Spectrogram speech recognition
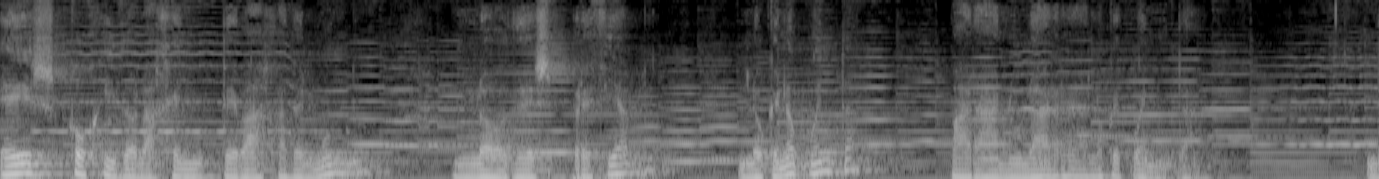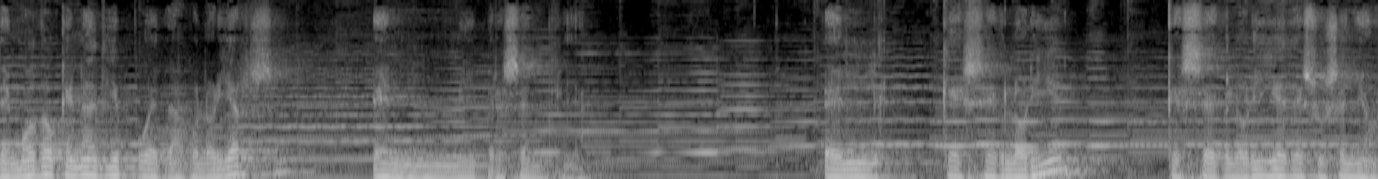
he escogido la gente baja del mundo, lo despreciable, lo que no cuenta, para anular a lo que cuenta, de modo que nadie pueda gloriarse en mi presencia. El que se gloríe, que se gloríe de su Señor.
